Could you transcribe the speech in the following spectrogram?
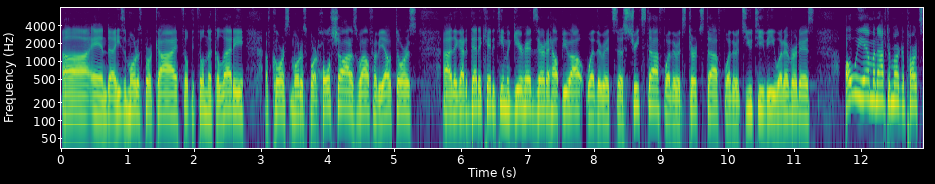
Uh, and uh, he's a MotoSport guy. Filthy Phil Nicoletti. Of course, MotoSport Whole Shot as well for the outdoors. Uh, they got a dedicated team of gearheads there to help you out, whether it's uh, street stuff, whether it's dirt stuff, whether it's UTV, whatever it is. OEM and aftermarket parts,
